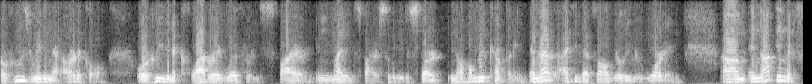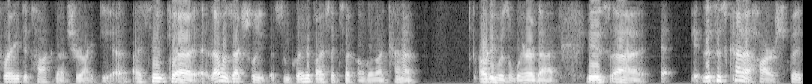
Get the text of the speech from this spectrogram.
or who's reading that article or who you're going to collaborate with or inspire, and you might inspire somebody to start, you know, a whole new company. And that I think that's all really rewarding. Um, and not being afraid to talk about your idea. I think uh, that was actually some great advice I took, although I kind of already was aware of that. Is uh, this is kind of harsh, but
